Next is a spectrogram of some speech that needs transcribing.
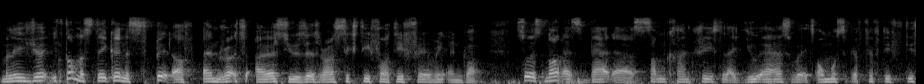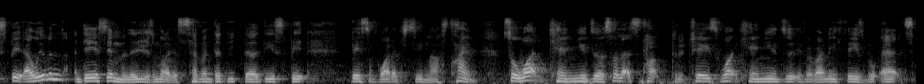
Malaysia, if not mistaken, the split of Android to iOS users is around 60-40 favoring Android. So it's not as bad as some countries like US where it's almost like a 50-50 split. I would even dare say Malaysia is more like a 70-30 split based on what I've seen last time. So what can you do? So let's talk to the chase. What can you do if you're running Facebook ads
